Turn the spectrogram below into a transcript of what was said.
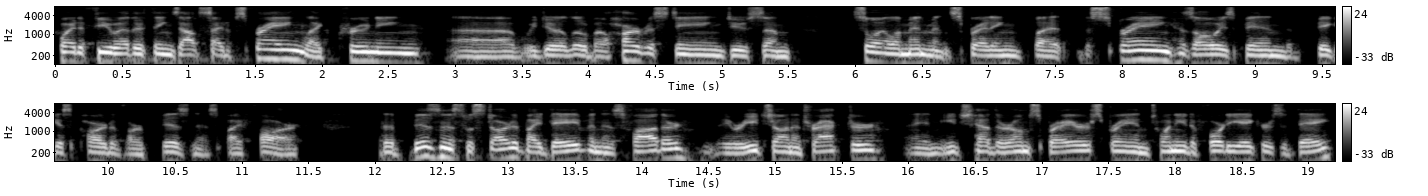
quite a few other things outside of spraying, like pruning. Uh, we do a little bit of harvesting, do some soil amendment spreading, but the spraying has always been the biggest part of our business by far. The business was started by Dave and his father. They were each on a tractor and each had their own sprayer, spraying 20 to 40 acres a day.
